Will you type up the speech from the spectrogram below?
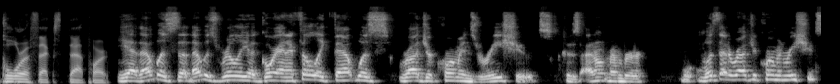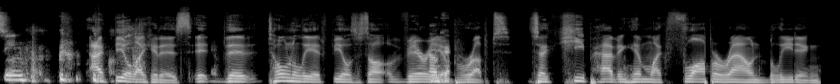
gore effects that part yeah, that was uh, that was really a gore, and I felt like that was Roger Corman's reshoots because I don't remember. Was that a Roger Corman reshoot scene? I feel like it is. It the tonally it feels it's all very Okay. abrupt to keep having him like flop around bleeding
